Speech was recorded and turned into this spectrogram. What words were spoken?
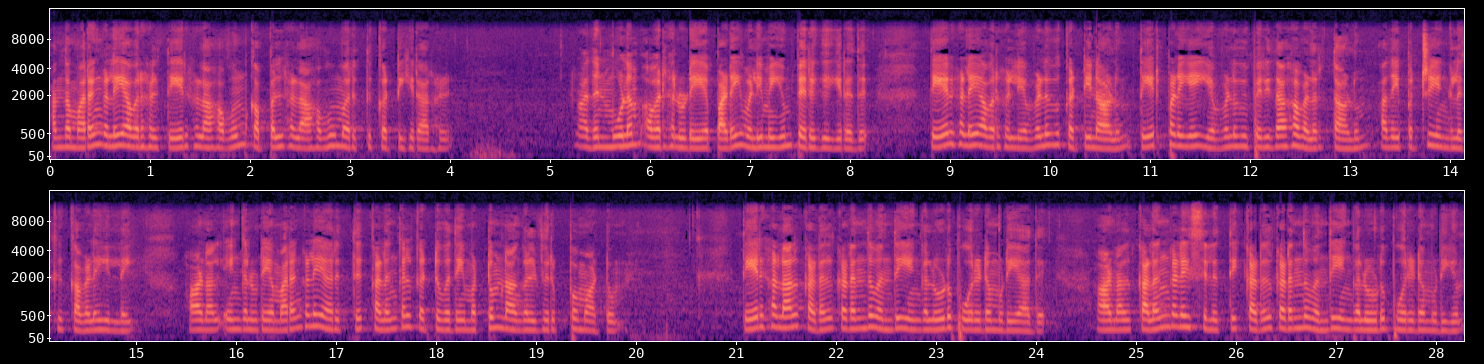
அந்த மரங்களை அவர்கள் தேர்களாகவும் கப்பல்களாகவும் அறுத்து கட்டுகிறார்கள். அதன் மூலம் அவர்களுடைய படை வலிமையும் பெருகுகிறது. தேர்களை அவர்கள் எவ்வளவு கட்டினாலும் தேர்ப்படையை எவ்வளவு பெரிதாக வளர்த்தாலும் அதை பற்றி எங்களுக்கு கவலை கவலையில்லை. ஆனால் எங்களுடைய மரங்களை அறுத்து களங்கள் கட்டுவதை மட்டும் நாங்கள் விருப்ப மாட்டோம் தேர்களால் கடல் கடந்து வந்து எங்களோடு போரிட முடியாது. ஆனால் களங்களை செலுத்தி கடல் கடந்து வந்து எங்களோடு போரிட முடியும்.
